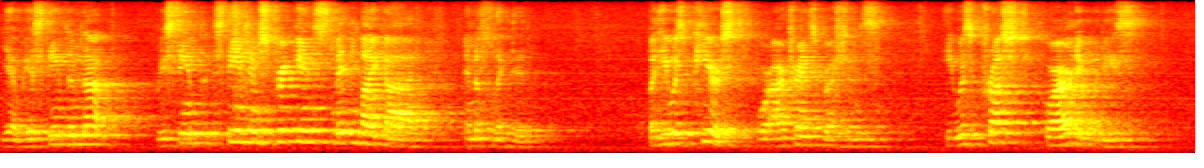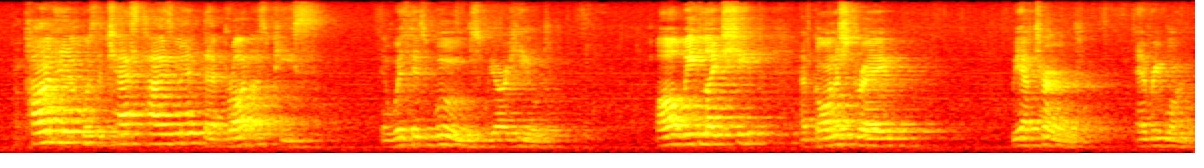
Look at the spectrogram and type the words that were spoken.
yet we esteemed him not. We esteemed, esteemed him stricken, smitten by God, and afflicted. But he was pierced for our transgressions, he was crushed for our iniquities. Upon him was the chastisement that brought us peace, and with his wounds we are healed. All we, like sheep, have gone astray. We have turned, every one,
